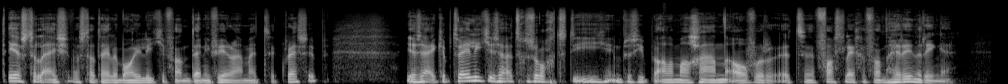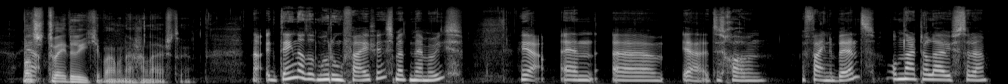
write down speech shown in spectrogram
Het eerste lijstje was dat hele mooie liedje van Danny Vera met uh, Cressip. Je zei, ik heb twee liedjes uitgezocht die in principe allemaal gaan over het eh, vastleggen van herinneringen. Wat is het tweede liedje waar we naar gaan luisteren? Nou, ik denk dat het Maroon 5 is met Memories. Ja, en ehm, ja, het is gewoon een fijne band om naar te luisteren.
